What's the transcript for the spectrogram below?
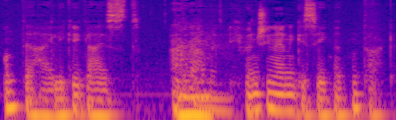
und der Heilige Geist. Amen. Ich wünsche Ihnen einen gesegneten Tag.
